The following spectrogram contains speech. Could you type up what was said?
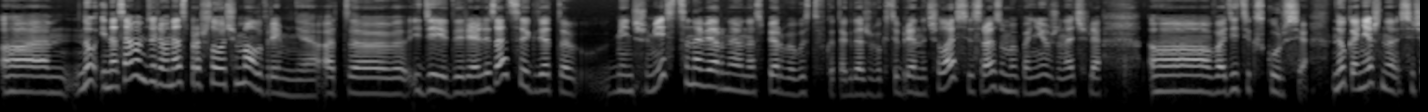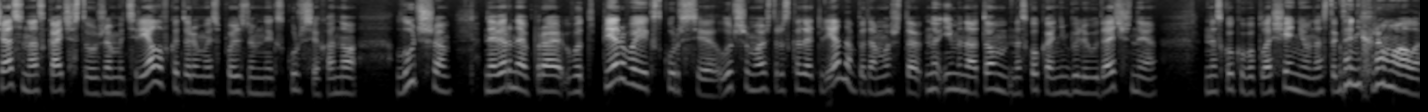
Э, ну и на самом деле у нас прошло очень мало времени от э, идеи до реализации, где-то меньше месяца, наверное. У нас первая выставка тогда же в октябре началась, и сразу мы по ней уже начали э, водить экскурсии. Ну, конечно, сейчас у нас качество уже материалов, которые мы используем на экскурсиях, оно лучше. Наверное, про вот первые экскурсии лучше может рассказать Лена, потому что, ну, именно о том, насколько они были удачные, насколько воплощение у нас тогда не хромало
